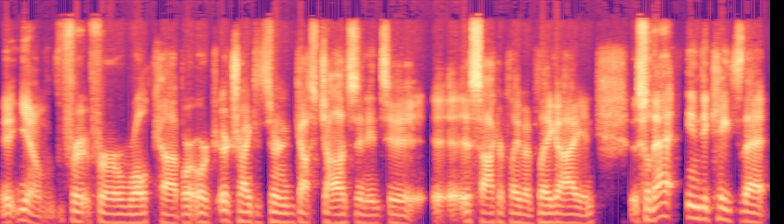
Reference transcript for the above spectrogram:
you know for for a World Cup or, or, or trying to turn Gus Johnson into a soccer play by play guy and so that indicates that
